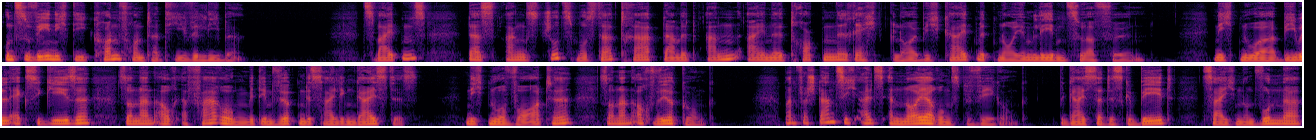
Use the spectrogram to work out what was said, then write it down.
und zu wenig die konfrontative Liebe. Zweitens, das Angstschutzmuster trat damit an, eine trockene Rechtgläubigkeit mit neuem Leben zu erfüllen. Nicht nur Bibelexegese, sondern auch Erfahrungen mit dem Wirken des Heiligen Geistes. Nicht nur Worte, sondern auch Wirkung. Man verstand sich als Erneuerungsbewegung begeistertes Gebet, Zeichen und Wunder,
